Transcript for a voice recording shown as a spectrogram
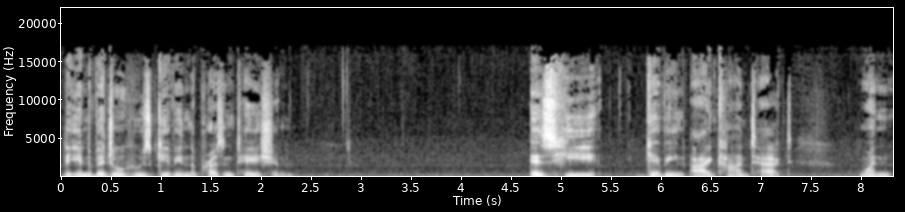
the individual who's giving the presentation. Is he giving eye contact when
